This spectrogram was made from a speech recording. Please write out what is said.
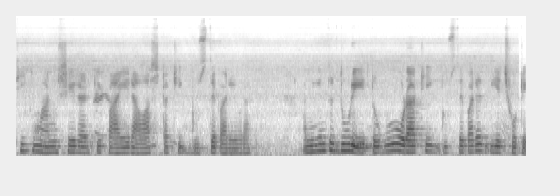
ঠিক মানুষের আর কি পায়ের আওয়াজটা ঠিক বুঝতে পারে ওরা। আমি কিন্তু দূরে, তবুও ওরা ঠিক বুঝতে পারে দিয়ে ছোটে।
